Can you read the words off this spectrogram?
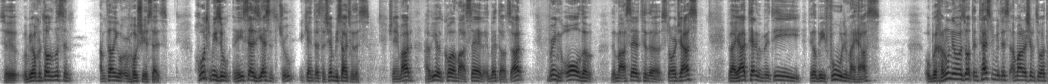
So Rabbi Yochanan told him, "Listen, I'm telling you what Rav Hoshia says." Chutz mizu, and he says, "Yes, it's true. You can't test Hashem." Besides for this, Shneimad Haviyot Kol Maaser Bet Otzar bring all the the maaser to the storage house. There'll be food in my house. And test me with this. Amar Hashem to what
